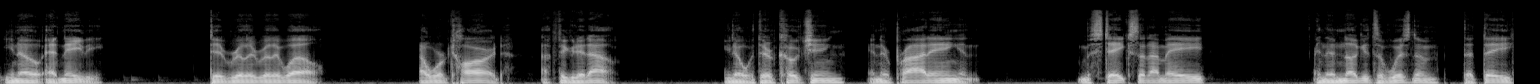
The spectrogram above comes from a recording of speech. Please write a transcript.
you know, at Navy. Did really, really well. I worked hard. I figured it out. You know, with their coaching and their prodding and mistakes that I made and the nuggets of wisdom that they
